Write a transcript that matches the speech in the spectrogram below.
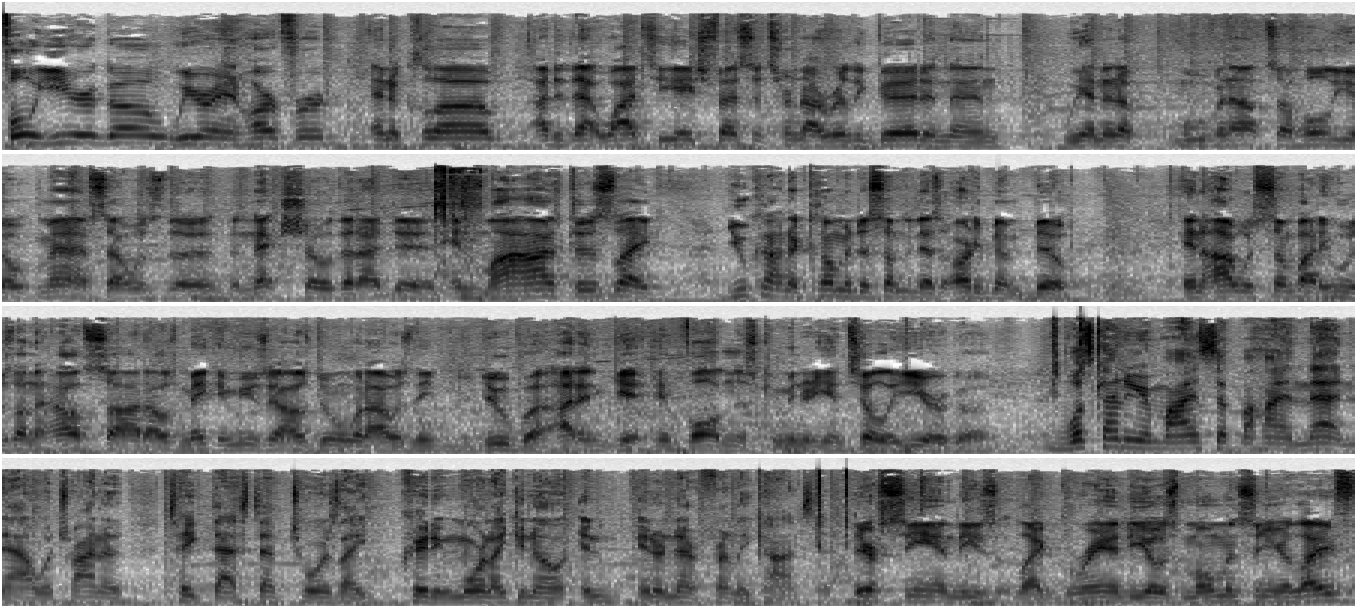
full year ago, we were in Hartford in a club. I did that YTH Fest. It turned out really good, and then we ended up moving out to Holyoke, Mass. That was the the next show that I did. In my eyes, because it's like you kind of come into something that's already been built. And I was somebody who was on the outside. I was making music. I was doing what I was needing to do, but I didn't get involved in this community until a year ago. What's kind of your mindset behind that now? We're trying to take that step towards like creating more like you know in, internet friendly content. they're seeing these like grandiose moments in your life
